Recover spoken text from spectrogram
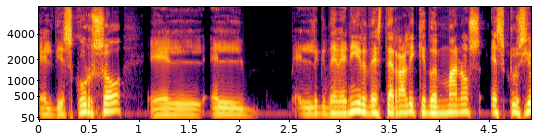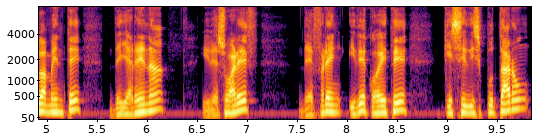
el discurso, el el devenir de este rally quedó en manos exclusivamente de Yarena y de Suárez, de Fren y de Cohete, que se disputaron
